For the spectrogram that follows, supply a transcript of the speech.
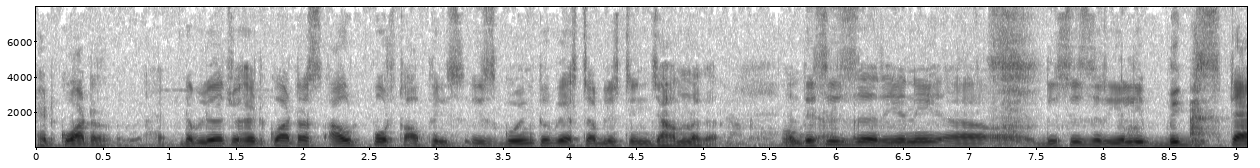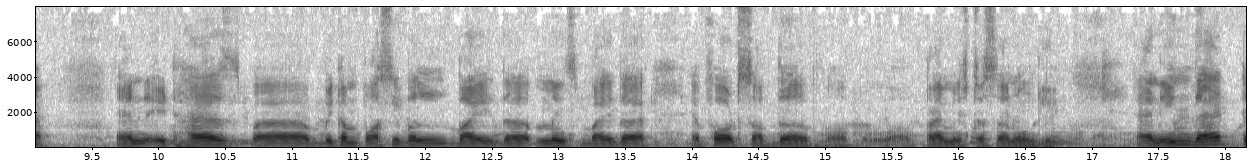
headquarter W H O headquarters out post office is going to be establish in Jamnagar and this is really this is really big step and it has become possible by the means by the efforts of the prime minister son only and in that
